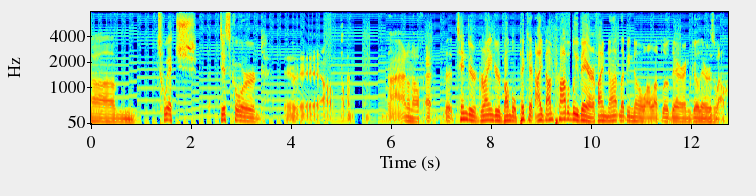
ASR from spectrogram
um, Twitch, Discord. Uh, I don't know, if, uh, uh, Tinder, Grindr, Bumble, Picket. I'm probably there. If I'm not, let me know. I'll upload there and go there as well.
